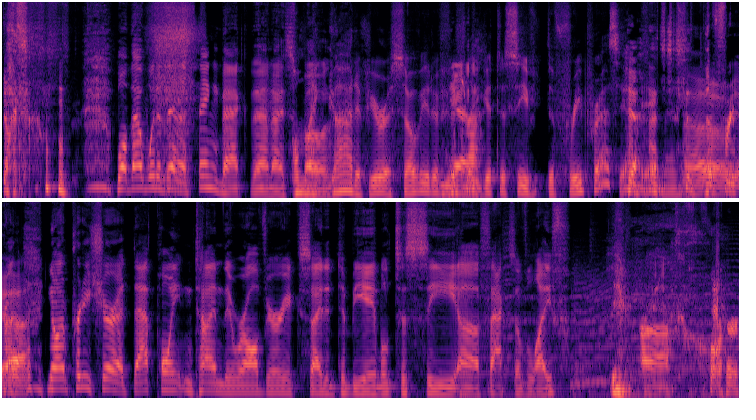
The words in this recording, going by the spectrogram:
well, that would have been a thing back then, I suppose. Oh my God! If you're a Soviet official, Yeah. you get to see the free press. Yeah, Yeah, yeah, man. the Oh, free yeah. No, I'm pretty sure at that point in time they were all very excited to be able to see uh, facts of life, uh, or,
